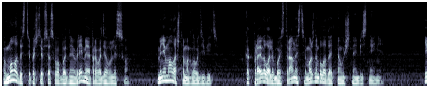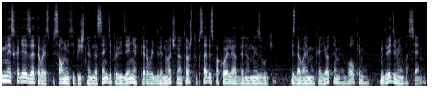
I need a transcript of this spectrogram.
В молодости почти все свободное время я проводил в лесу. Меня мало что могло удивить. Как правило, любой странности можно было дать научное объяснение – Именно исходя из этого я списал нетипичное для Сэнди поведение в первые две ночи на то, что пса беспокоили отдаленные звуки, издаваемые койотами, волками, медведями и лосями.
